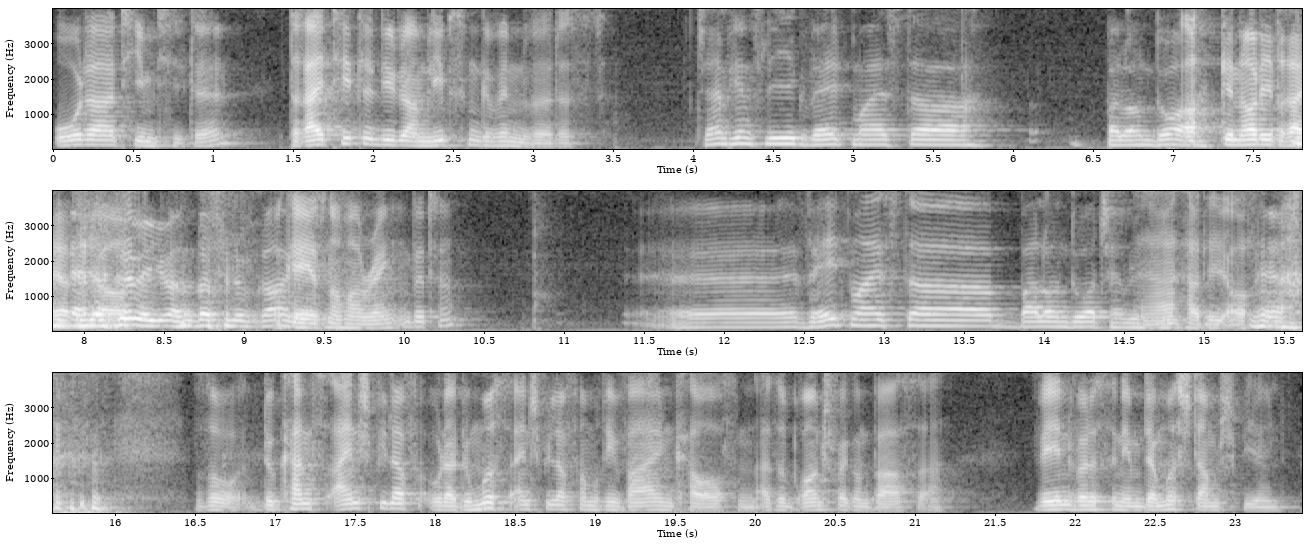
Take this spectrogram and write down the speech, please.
oder Teamtitel. Drei Titel, die du am liebsten gewinnen würdest. Champions League, Weltmeister, Ballon d'Or. Ach, genau die drei ja, hatte ich auch. natürlich, was ist das für eine Frage? Okay, jetzt nochmal ranken bitte. Äh, Weltmeister, Ballon d'Or, Champions Ja, League. hatte ich auch so. So, du kannst einen Spieler oder du musst einen Spieler vom Rivalen kaufen, also Braunschweig und Barca. Wen würdest du nehmen? Der muss Stamm spielen.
